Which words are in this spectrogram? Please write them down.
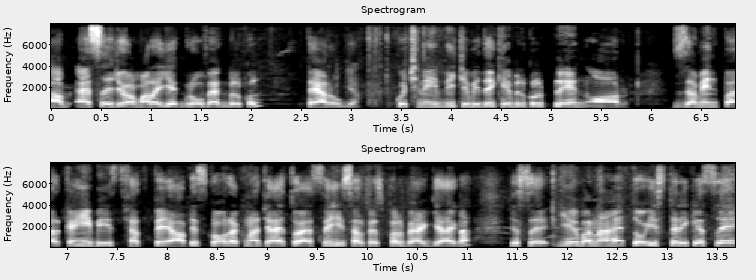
अब ऐसे जो हमारा ये ग्रो बैग बिल्कुल तैयार हो गया। कुछ नहीं, नीचे भी देखिए बिल्कुल प्लेन और ज़मीन पर कहीं भी छत पे आप इसको रखना चाहे तो ऐसे ही सरफेस पर बैठ जाएगा। जैसे ये बना है तो इस तरीके से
